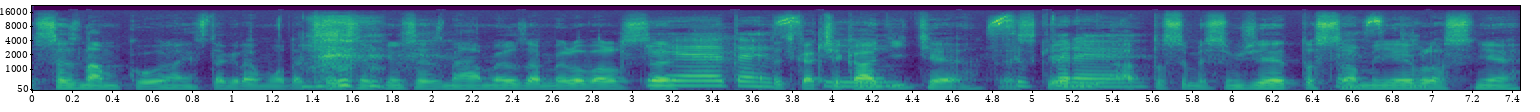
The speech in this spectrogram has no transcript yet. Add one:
seznamku na Instagramu, tak se s někým seznámil, zamiloval se Je, to je a teďka hezký. čeká dítě. To je Super. skvělý. A to si myslím, že to samé je vlastně,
